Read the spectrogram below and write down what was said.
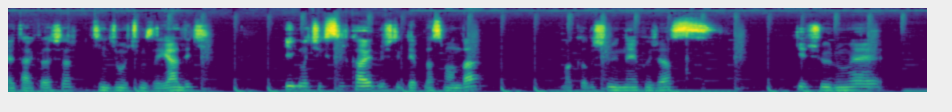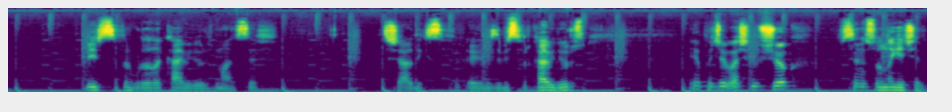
Evet arkadaşlar ikinci maçımıza geldik. İlk maçı 2-0 kaybetmiştik deplasmanda. Bakalım şimdi ne yapacağız. Geçiyorum ve 1-0 burada da kaybediyoruz maalesef. Dışarıdaki 0, evimizde 1-0 kaybediyoruz. Yapacak başka bir şey yok. Sene sonuna geçelim.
